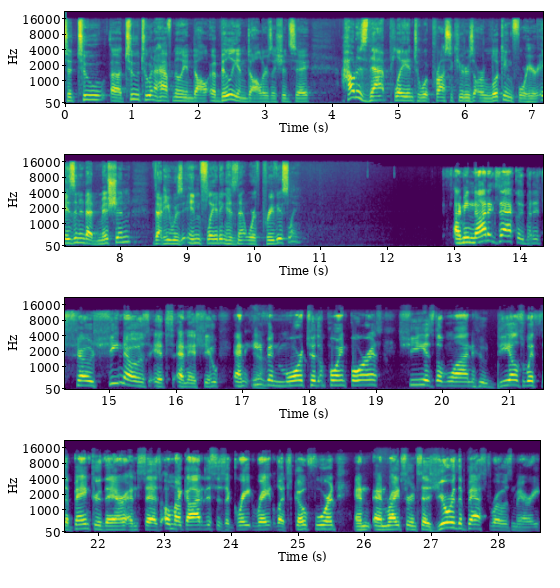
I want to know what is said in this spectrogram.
to two, uh, two, two and a half million dollars, a billion dollars, I should say. How does that play into what prosecutors are looking for here? Isn't it admission that he was inflating his net worth previously? I mean, not exactly, but it shows she knows it's an issue. And yeah. even more to the point, Boris, she is the one who deals with the banker there and says, "Oh my God, this is a great rate. Let's go for it." And and writes her and says, "You're the best, Rosemary."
